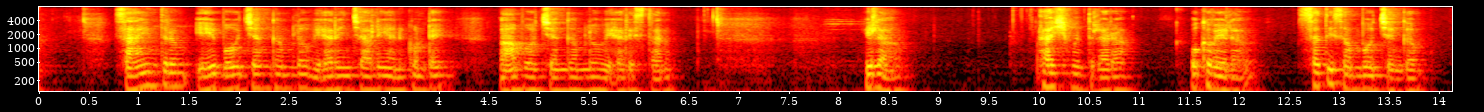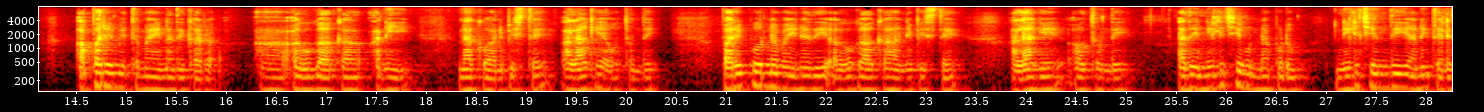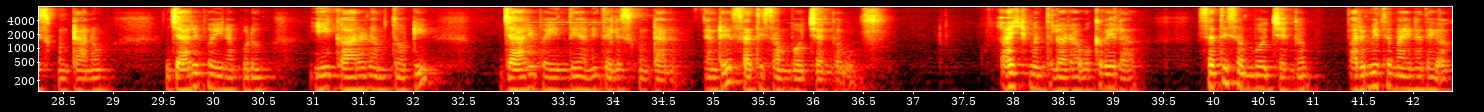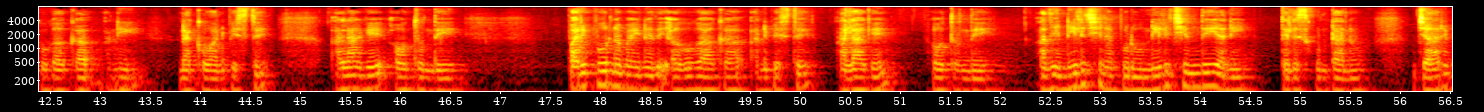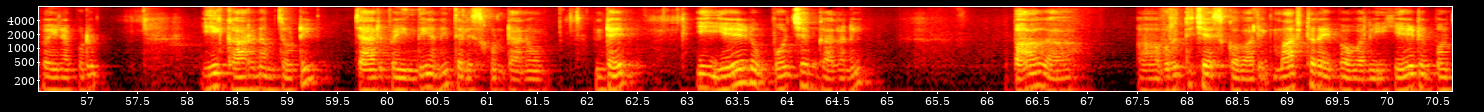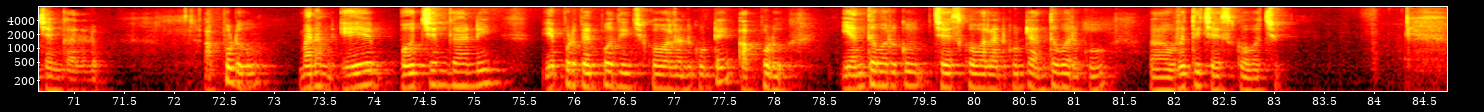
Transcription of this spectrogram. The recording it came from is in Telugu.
సాయంత్రం ఏ భోజ్యంగంలో విహరించాలి అనుకుంటే ఆ భోజ్యంగంలో విహరిస్తాను. ఇలా ఆయుష్మంతులరా ఒకవేళ సతి సంభోజ్యంగం అపరిమితమైనది కర అగుగాక అని నాకు అనిపిస్తే అలాగే అవుతుంది. పరిపూర్ణమైనది అగుగాక అనిపిస్తే అలాగే అవుతుంది. అది నిలిచి ఉన్నప్పుడు నిలిచింది అని తెలుసుకుంటాను. జారిపోయినప్పుడు ఈ కారణంతో జారిపోయింది అని తెలుసుకుంటాను. అంటే సతి సంభోజ్యంగము. ఆయుష్మంతులారా ఒకవేళ సతి సంభోజ్యంగం పరిమితమైనది అగుగాక అని నాకు అనిపిస్తే అలాగే అవుతుంది. పరిపూర్ణమైనది అగుగాక అనిపిస్తే అలాగే అవుతుంది. అది నిలిచినప్పుడు నిలిచింది అని తెలుసుకుంటాను. జారిపోయినప్పుడు ఈ కారణంతో జారిపోయింది అని తెలుసుకుంటాను. అంటే ఈ ఏడు భోజ్యంగాలని బాగా వృద్ధి చేసుకోవాలి మాస్టర్ అయిపోవాలి ఏడు భోజ్యంగాలలో. అప్పుడు మనం ఏ భోజ్యంగాన్ని ఎప్పుడు పెంపొందించుకోవాలనుకుంటే అప్పుడు ఎంతవరకు చేసుకోవాలనుకుంటే అంతవరకు వృద్ధి చేసుకోవచ్చు.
